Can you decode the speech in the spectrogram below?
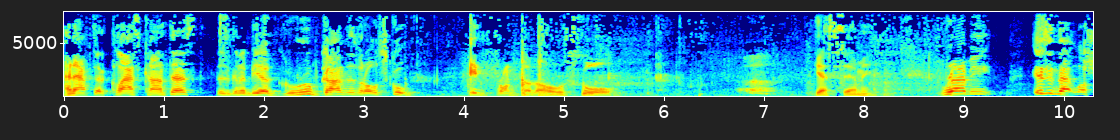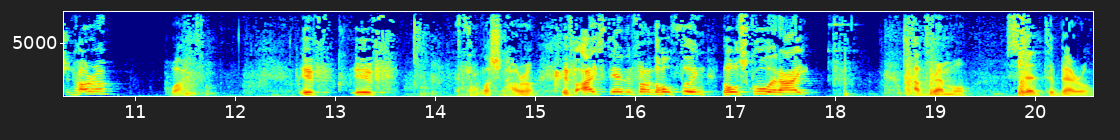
And after the class contest, there's going to be a group contest for the whole school. In front of the whole school. Yes, Sammy? Rabbi, isn't that Lashon Hara? What? If, if, it's not Lashon Hara. If I stand in front of the whole thing, the whole school, and I, Avremel said to Beryl,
